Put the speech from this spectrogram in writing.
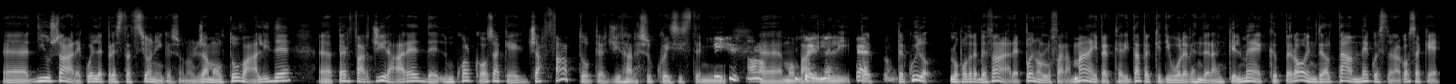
eh, di usare quelle prestazioni che sono già molto valide eh, per far girare del, un qualcosa che è già fatto per girare su quei sistemi sì, no, no. Eh, mobile lì. Certo. Per, per, cui lo, lo, potrebbe fare, poi non lo farà mai per carità perché ti vuole vendere anche il Mac, però in realtà a me questa è una cosa che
